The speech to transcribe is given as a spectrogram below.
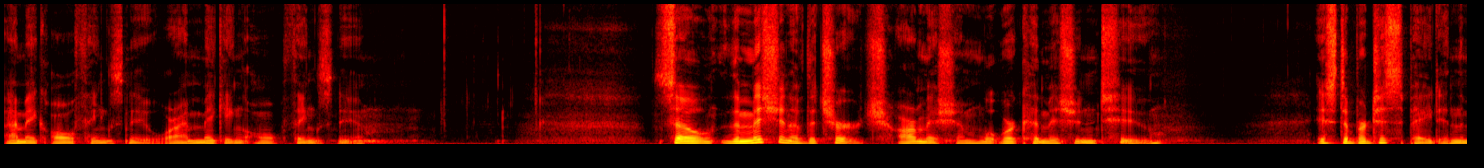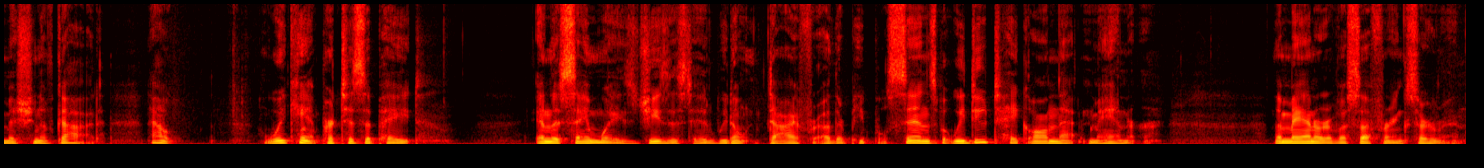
I make all things new, or I'm making all things new. So, the mission of the church, our mission, what we're commissioned to, is to participate in the mission of God. Now, we can't participate in the same ways Jesus did. We don't die for other people's sins, but we do take on that manner, the manner of a suffering servant,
